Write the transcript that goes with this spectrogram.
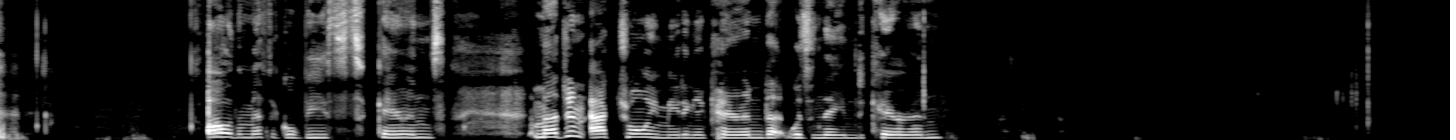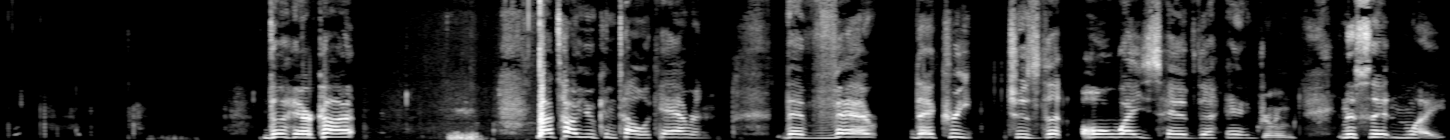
Oh, the mythical beasts, Karens. Imagine actually meeting a Karen that was named Karen. The haircut. That's how you can tell a Karen. They're very, they're creatures that always have their hair groomed in a certain way.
